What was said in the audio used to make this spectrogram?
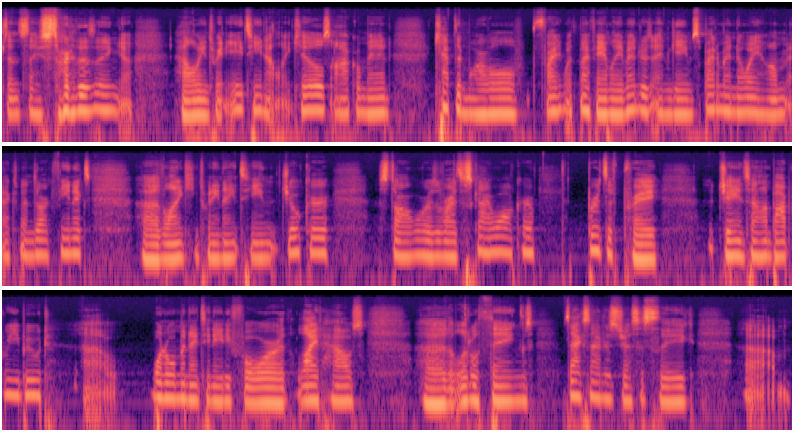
since I started this thing, yeah, Halloween 2018, Halloween Kills, Aquaman, Captain Marvel, Fighting with My Family, Avengers Endgame, Spider Man No Way Home, X Men Dark Phoenix, uh, The Lion King 2019, Joker, Star Wars Rise of Skywalker, Birds of Prey, Jay and Silent Bob Reboot, uh, Wonder Woman 1984, The Lighthouse, uh, The Little Things, Zack Snyder's Justice League, um,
